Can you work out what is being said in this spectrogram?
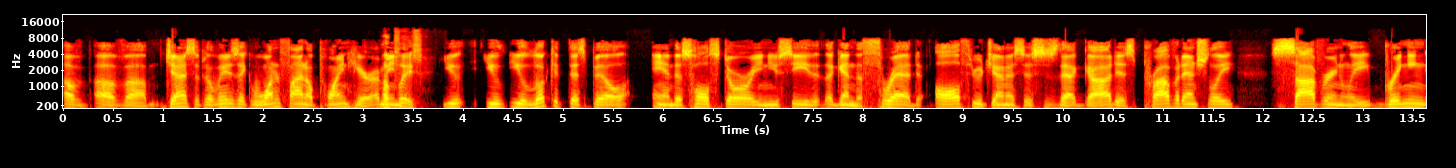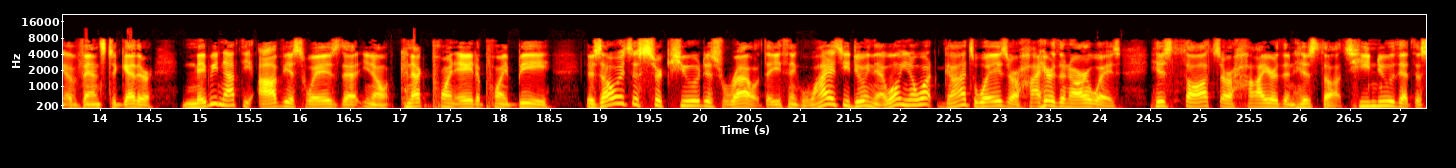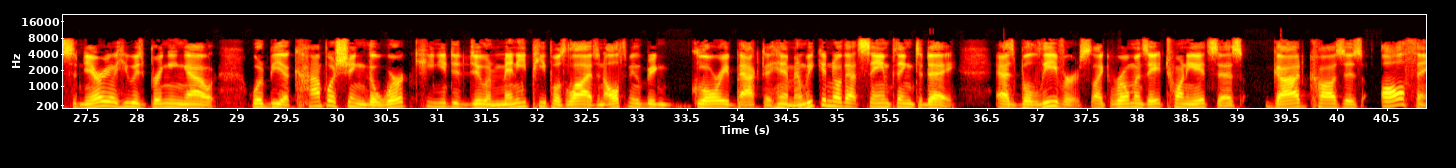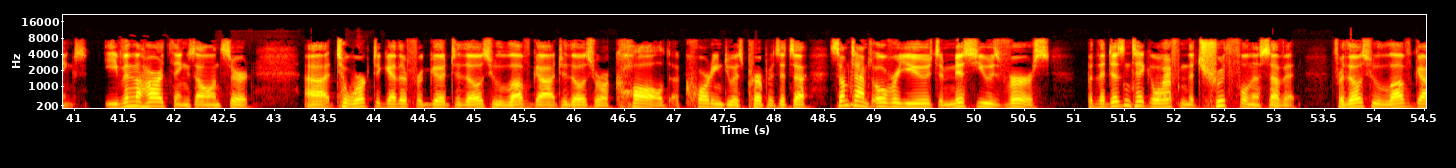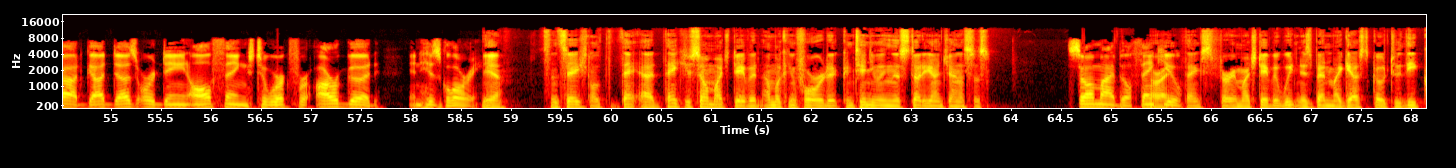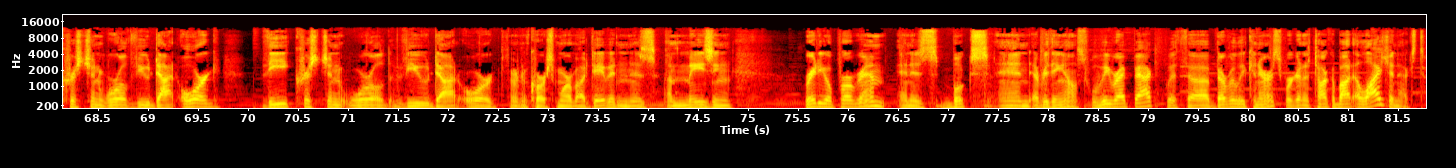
of of um, Genesis. But let me just make one final point here. I oh, mean, please. you you you look at this bill and this whole story, and you see that again the thread all through Genesis is that God is providentially, sovereignly bringing events together. Maybe not the obvious ways that you know connect point A to point B. There's always a circuitous route that you think, why is he doing that? Well, you know what? God's ways are higher than our ways. His thoughts are higher than his thoughts. He knew that the scenario he was bringing out would be accomplishing the work he needed to do in many people's lives and ultimately bring glory back to him. And we can know that same thing today as believers. Like Romans 8:28 says, God causes all things, even the hard things, I'll insert, uh, to work together for good to those who love God, to those who are called according to his purpose. It's a sometimes overused and misused verse, but that doesn't take away from the truthfulness of it. For those who love God, God does ordain all things to work for our good in his glory. Yeah, Sensational. Th- uh, thank you so much, David. I'm looking forward to continuing this study on Genesis. So am I, Bill. Thank you. Thanks very much. David Wheaton has been my guest. Go to thechristianworldview.org, thechristianworldview.org. Learn, of course, more about David and his amazing radio program and his books and everything else. We'll be right back with uh, Beverly Corniaris. We're going to talk about Elijah next.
